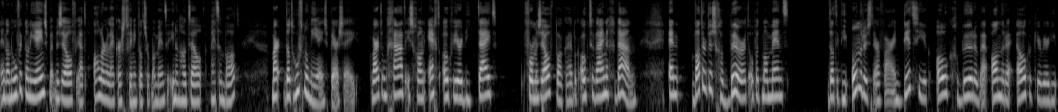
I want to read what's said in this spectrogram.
En dan hoef ik nog niet eens met mezelf. Ja, het allerlekkerst vind ik dat soort momenten in een hotel met een bad. Maar dat hoeft nog niet eens per se. Waar het om gaat is gewoon echt ook weer die tijd voor mezelf pakken. Heb ik ook te weinig gedaan. En wat er dus gebeurt op het moment dat ik die onrust ervaar. En dit zie ik ook gebeuren bij anderen elke keer weer. Die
